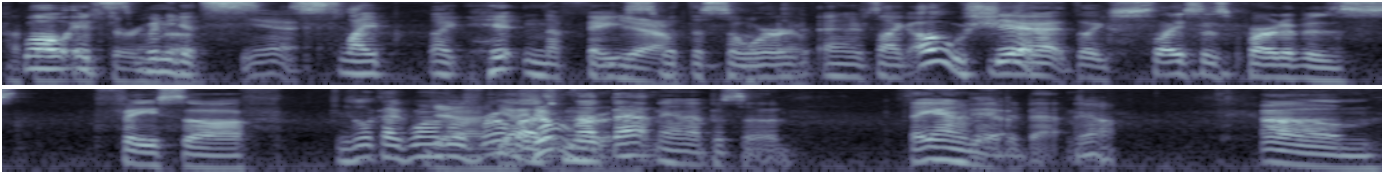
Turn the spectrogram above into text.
I thought well, it it's during when he gets Yeah. sliped, like hit in the face Yeah, with the sword, okay. and it's like, oh shit! Yeah, it like slices part of his face off. You look like one Yeah, of those robots don't from that re- Batman episode, They animated Yeah. Batman. yeah. Um,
